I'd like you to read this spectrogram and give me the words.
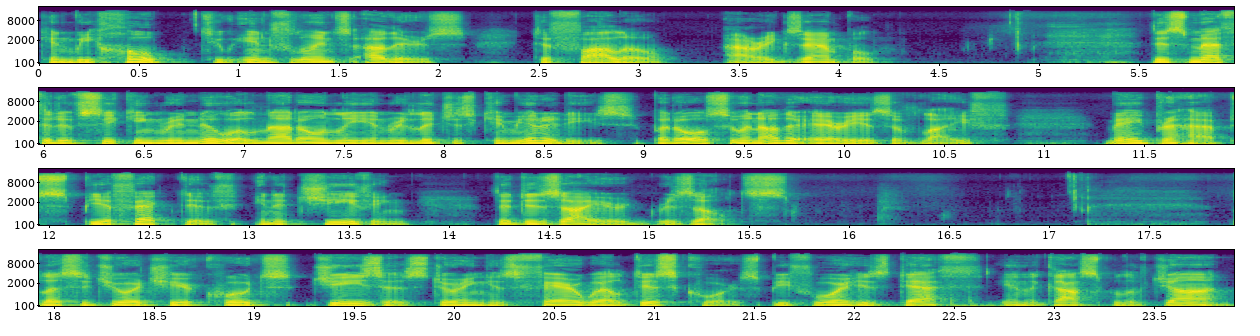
can we hope to influence others to follow our example. This method of seeking renewal, not only in religious communities, but also in other areas of life, may perhaps be effective in achieving the desired results. Blessed George here quotes Jesus during his farewell discourse before his death in the Gospel of John.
